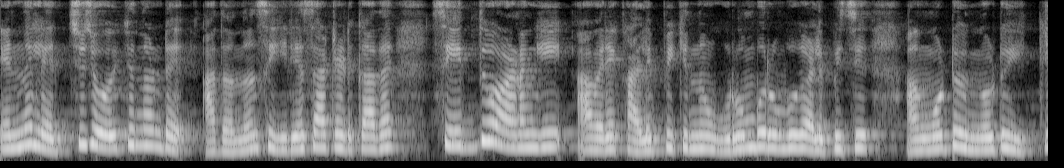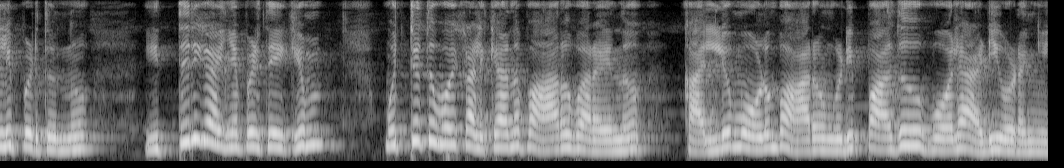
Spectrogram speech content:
എന്ന് ലച്ചു ചോദിക്കുന്നുണ്ട്. അതൊന്നും സീരിയസ് ആയിട്ട് എടുക്കാതെ സിദ്ധു ആണെങ്കിൽ അവരെ കളിപ്പിക്കുന്നു ഉറുമ്പുറുമ്പ് കളിപ്പിച്ച് അങ്ങോട്ടും ഇങ്ങോട്ടും ഇക്കിളിപ്പെടുത്തുന്നു. ഇത്തിരി കഴിഞ്ഞപ്പോഴത്തേക്കും മുറ്റത്ത് പോയി കളിക്കാമെന്ന് പാറു പറയുന്നു. കല്ലും മോളും പാറും കൂടി പതുപോലെ പോലെ അടി ഉടങ്ങി.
